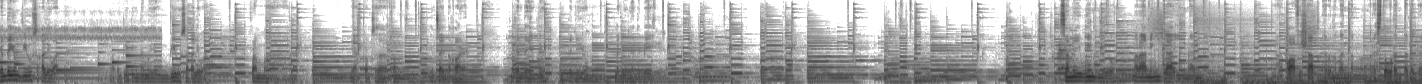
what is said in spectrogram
Ganda yung view sa kaliwa. Ah, Kung titignan mo yung view sa kaliwa from ah, yan, from sa from inside the car. Maganda yung view. Kita nyo yung Laguna de Bay. Sa may windmill, maraming kainan. Uh, coffee shop, meron naman mga restaurant talaga.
